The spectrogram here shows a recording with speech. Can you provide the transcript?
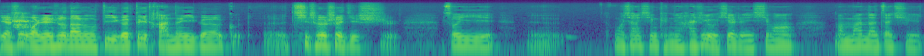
也是我人生当中第一个对谈的一个呃汽车设计师，所以嗯。我相信肯定还是有些人希望慢慢的再去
